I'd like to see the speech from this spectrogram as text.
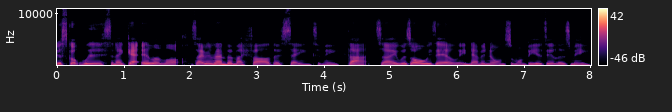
just got worse and I get ill a lot because I remember my father saying to me that I was always ill. He'd never known someone be as ill as me.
